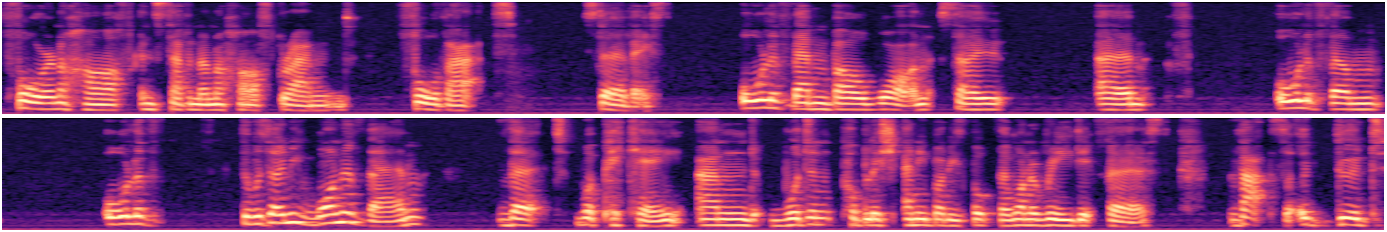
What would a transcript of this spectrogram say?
four and a half and seven and a half grand for that service. All of them bar one. So um, all of them, all of there was only one of them that were picky and wouldn't publish anybody's book. They want to read it first. That's a good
